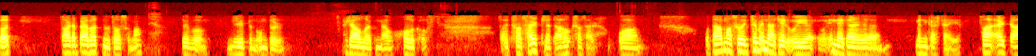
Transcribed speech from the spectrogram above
bøtt, da er det bare bøttene til oss, no? Det var drypen under rævløypen av holocaust. Så det var ferdelig å huske seg. Og, og da man så kommer inn her, og inn her uh, menneskersteget, da er det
